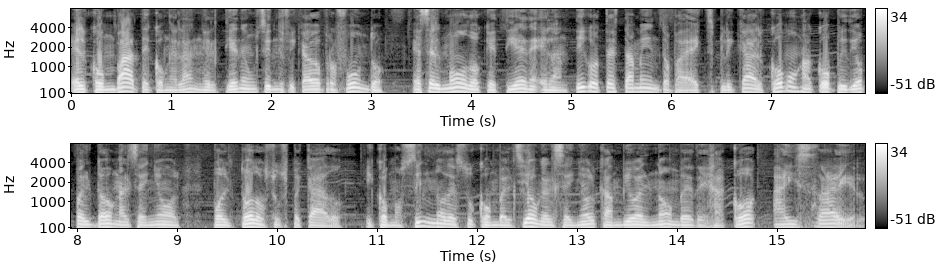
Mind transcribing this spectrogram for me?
El combate con el ángel tiene un significado profundo es el modo que tiene el Antiguo Testamento para explicar cómo Jacob pidió perdón al Señor por todos sus pecados. Y como signo de su conversión, el Señor cambió el nombre de Jacob a Israel.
